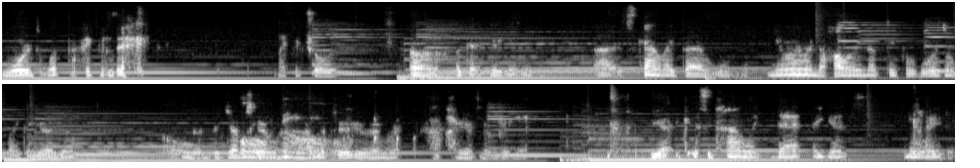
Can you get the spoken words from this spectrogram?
ward. What the heck is that? my controller. Oh, okay. Here you go. here go. Uh, it's kind of like the. You remember the Halloween update for Warzone like a year ago? Oh, The, the jump Oh, scare. I'm not no. sure you remember. I remember that. Yeah, it's kind of like that, I guess. In a way, of.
